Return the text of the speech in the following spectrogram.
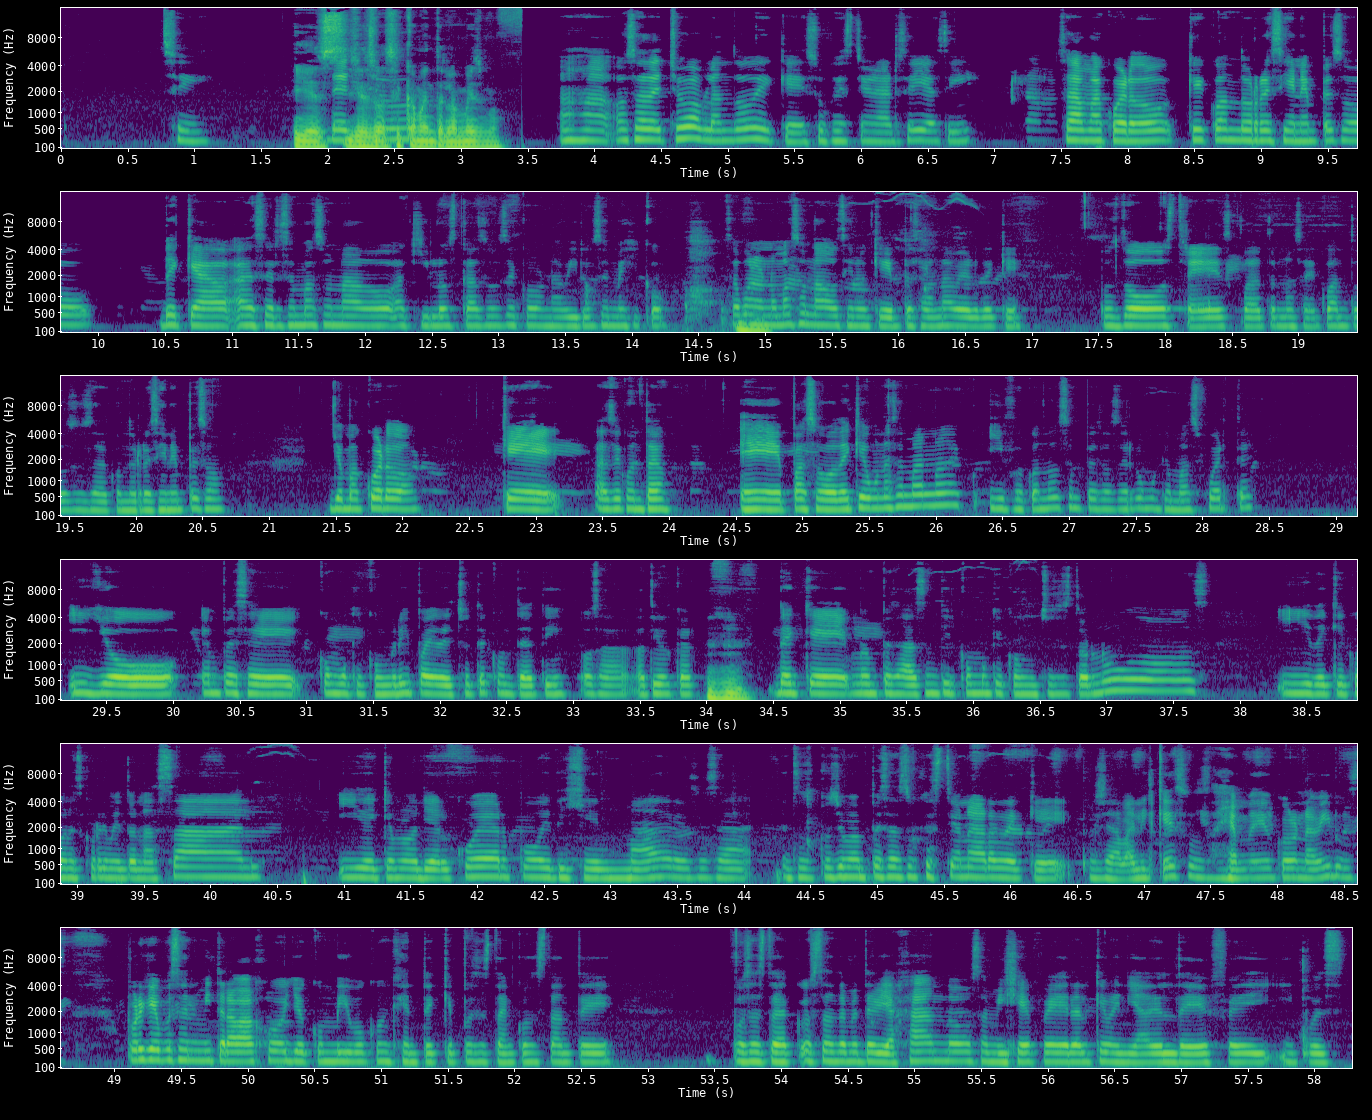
Sí. Y es, y es básicamente lo mismo. Ajá, o sea, de hecho, hablando de que sugestionarse y así, o sea, me acuerdo que cuando recién empezó de que a, a hacerse más sonado aquí los casos de coronavirus en México, o sea, bueno, no más sonado, sino que empezaron a ver de que, pues, dos, tres, cuatro, no sé cuántos, o sea, cuando recién empezó, yo me acuerdo que, hace cuenta, eh, pasó de que una semana y fue cuando se empezó a hacer como que más fuerte. Y yo empecé como que con gripa y de hecho te conté a ti, o sea, a ti Oscar, de que me empezaba a sentir como que con muchos estornudos y de que con escurrimiento nasal y de que me dolía el cuerpo y dije, madres, o sea, entonces pues yo me empecé a sugestionar de que pues ya valí queso, o sea, ya me dio coronavirus. Porque pues en mi trabajo yo convivo con gente que pues está en constante, pues está constantemente viajando, o sea, mi jefe era el que venía del DF y, y, pues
